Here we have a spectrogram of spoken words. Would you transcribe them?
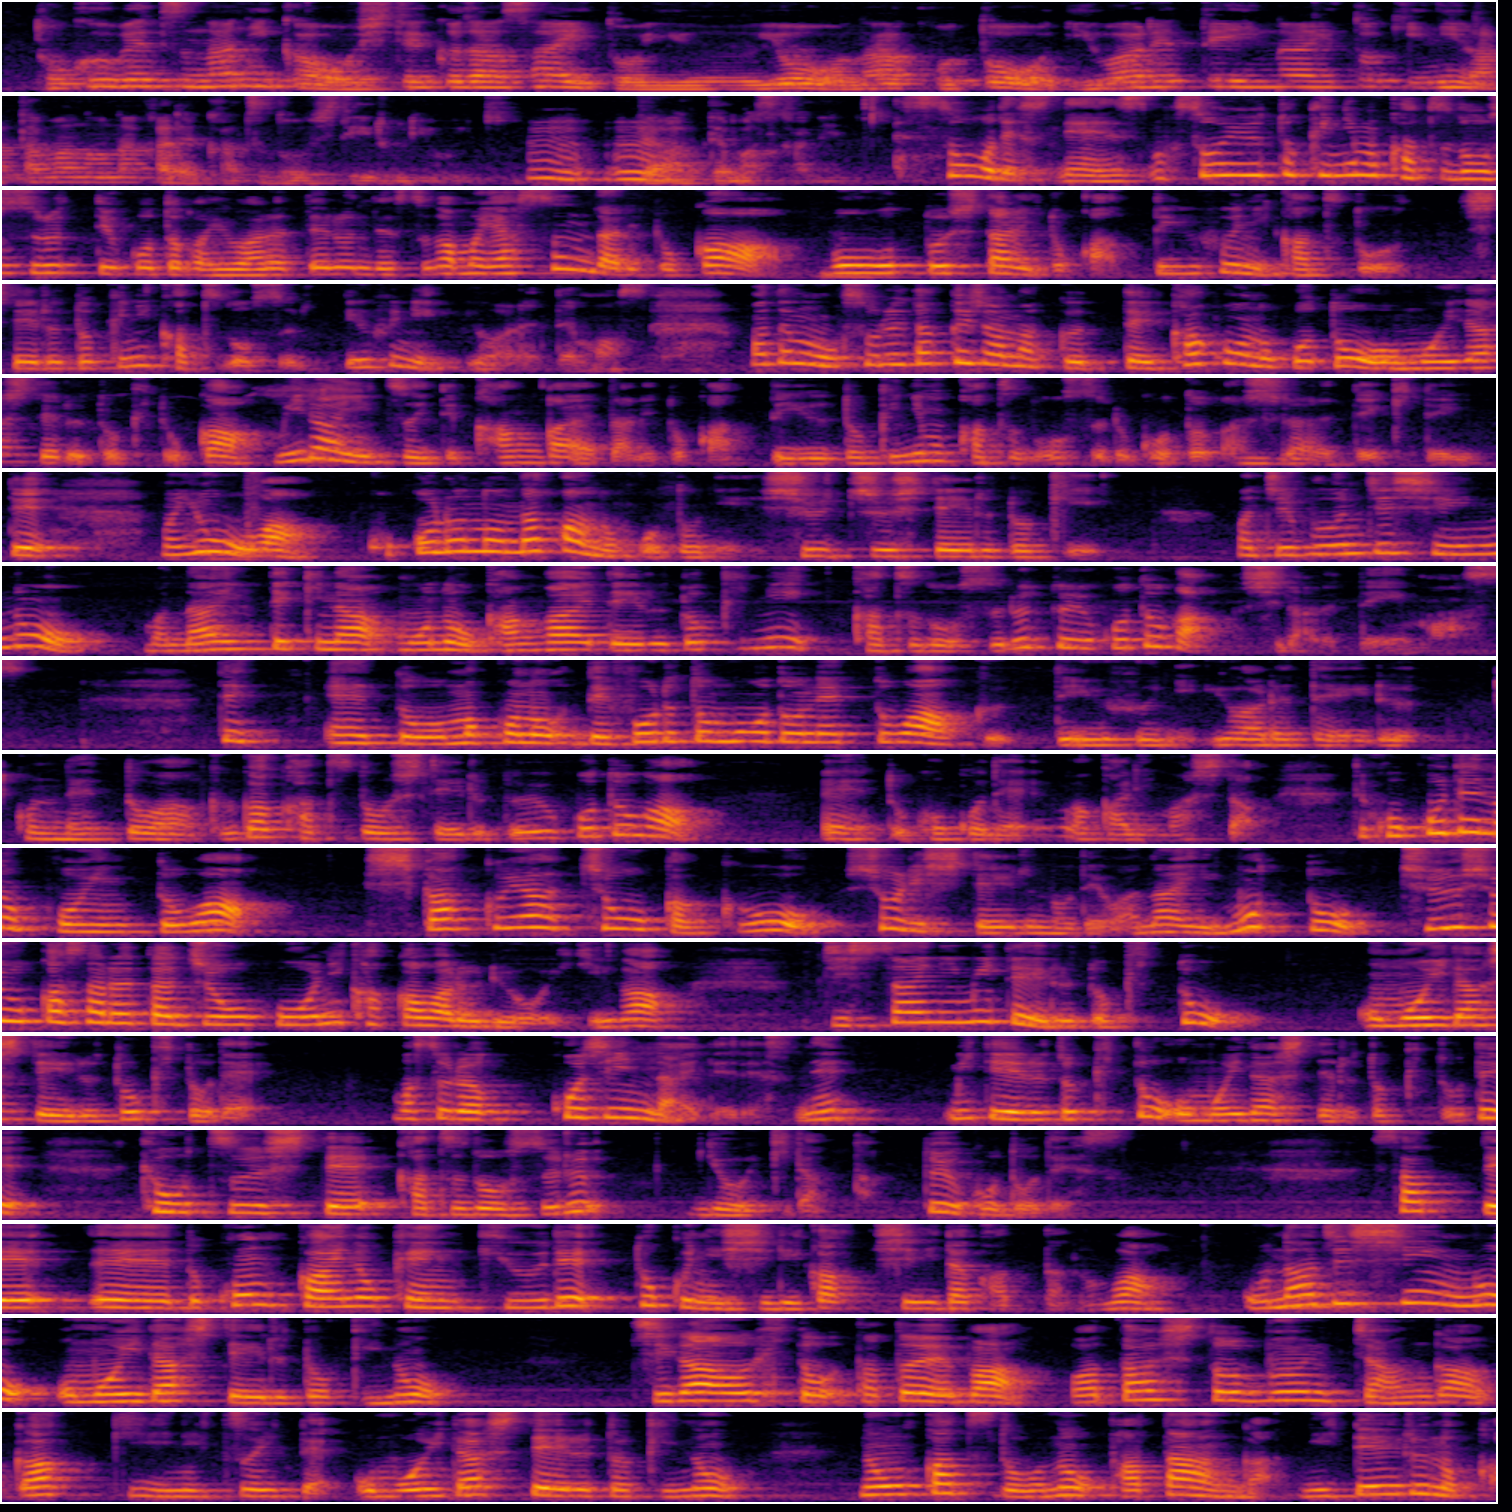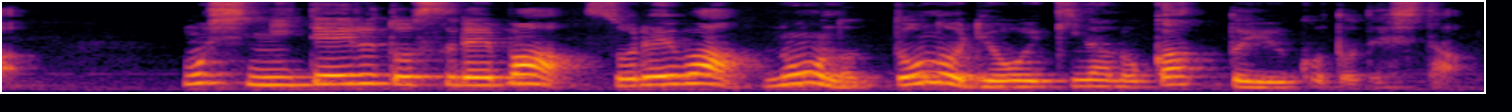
特別何かをしてくださいというようなことを言われていない時に頭の中で活動している領域ううんうで合ん。ってますかね、そうですね。そういう時にも活動するっていうことが言われてるんですが、まあ、休んだりとか、ぼーっとしたりとかっていうふうに活動している時に活動するっていうふうに言われてます。まあ、でもそれだけじゃなくって、過去のことを思い出している時とか、未来について考えたりとかっていう時にも活動することが知られてきていて、まあ、要は心の中のことに集中している時、まあ、自分自身の内的なものを考えている時に活動するということが知られています。で、えーとまあ、このデフォルトモードネットワークっていうふうに言われているこのネットワークが活動しているということが、えー、とここで分かりました。でここでのポイントは視覚や聴覚を処理しているのではないもっと抽象化された情報に関わる領域が実際に見ている時と思い出している時とで、まあ、それは個人内でですね見ている時と思い出している時とで共通して活動する領域だったということです。さて、えー、と今回の研究で特に知りか知りたかったのは同じシーンを思い出している時の違う人例えば私と文ちゃんがガッキーについて思い出している時の脳活動のパターンが似ているのかもし似ているとすればそれは脳のどの領域なのかということでした。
